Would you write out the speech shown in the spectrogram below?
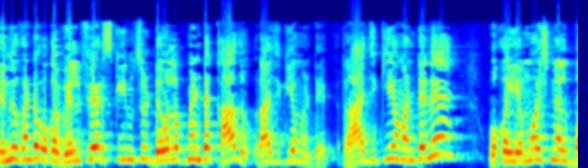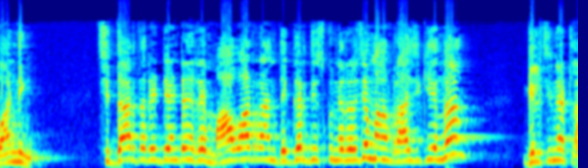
ఎందుకంటే ఒక వెల్ఫేర్ స్కీమ్స్ డెవలప్మెంటే కాదు. రాజకీయం అంటే. రాజకీయం అంటేనే ఒక ఎమోషనల్ బాండింగ్ సిద్ధార్థ రెడ్డి అంటే రే మావాడరా అని దగ్గర తీసుకునే రోజే మనం రాజకీయంగా గెలిచినట్ల.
